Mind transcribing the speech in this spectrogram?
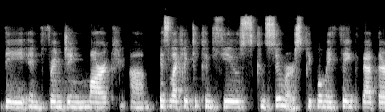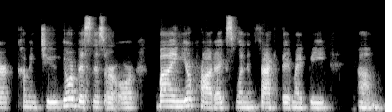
the infringing mark um, is likely to confuse consumers. People may think that they're coming to your business or, or buying your products when in fact they might be um,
